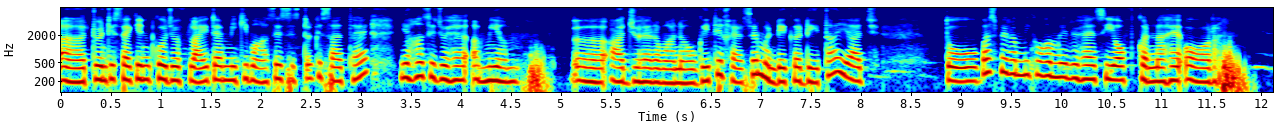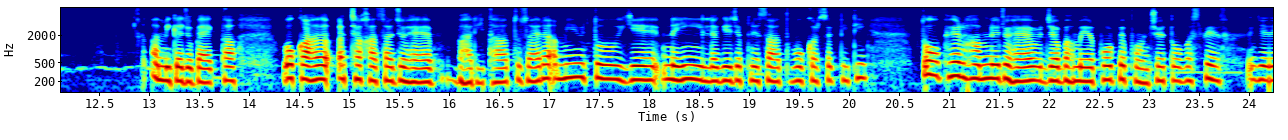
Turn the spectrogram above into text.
ट्वेंटी सेकेंड को जो फ़्लाइट है अम्मी की वहाँ से सिस्टर के साथ है। यहाँ से जो है, अम्मी, हम आज जो है रवाना हो गई थी। खैर से मंडे का डे था या आज। तो बस फिर अम्मी को हमने जो है सी ऑफ़ करना है और अम्मी का जो बैग था, वो का अच्छा खासा जो है, भारी था। तो ज़ाहिर अम्मी तो ये नहीं लगेज अपने साथ वो कर सकती थी। तो फिर हमने जो है, जब हम एयरपोर्ट पे पहुँचे तो बस फिर ये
